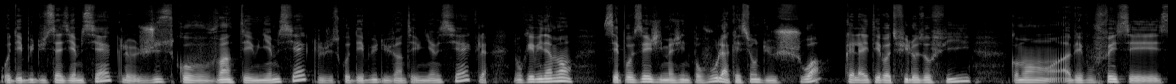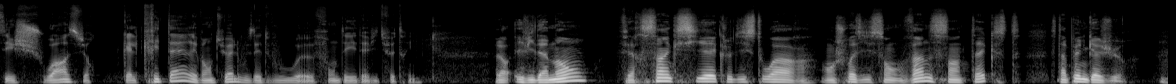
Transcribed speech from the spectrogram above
au début du XVIe siècle, jusqu'au XXIe siècle, jusqu'au début du XXIe siècle. Donc évidemment, c'est posé, j'imagine pour vous, la question du choix. Quelle a été votre philosophie? Comment avez-vous fait ces, ces, choix Sur quels critères éventuels vous êtes-vous euh, fondé, David Feutry? Alors évidemment, faire cinq siècles d'histoire en choisissant 25 textes, c'est un peu une gageure. Mhm.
